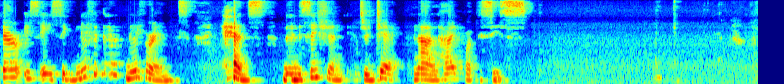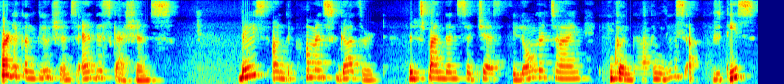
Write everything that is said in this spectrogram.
there is a significant difference. Hence, the decision is to reject null hypothesis. For the conclusions and discussions, based on the comments gathered, respondents suggest a longer time in conducting these activities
